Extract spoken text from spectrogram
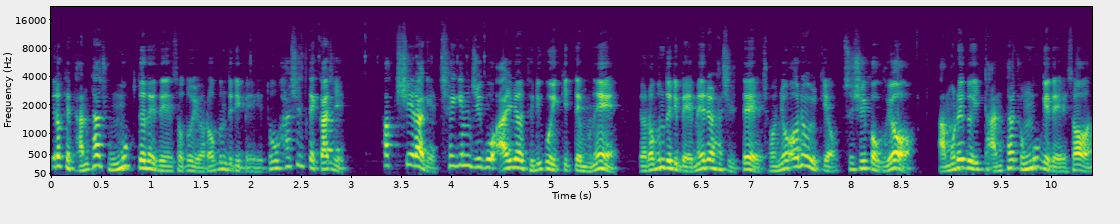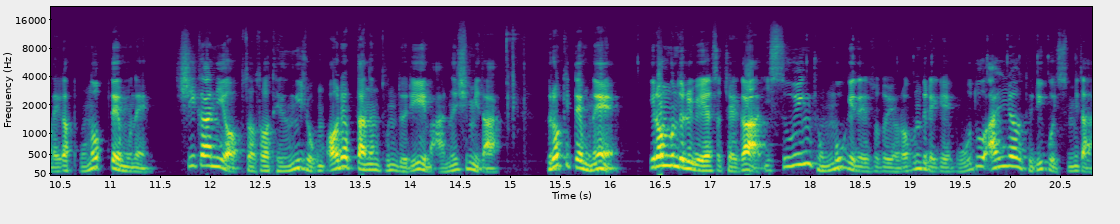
이렇게 단타 종목들에 대해서도 여러분들이 매도하실 때까지 확실하게 책임지고 알려드리고 있기 때문에 여러분들이 매매를 하실 때 전혀 어려울 게 없으실 거고요. 아무래도 이 단타 종목에 대해서 내가 본업 때문에 시간이 없어서 대응이 조금 어렵다는 분들이 많으십니다. 그렇기 때문에 이런 분들을 위해서 제가 이 스윙 종목에 대해서도 여러분들에게 모두 알려드리고 있습니다.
